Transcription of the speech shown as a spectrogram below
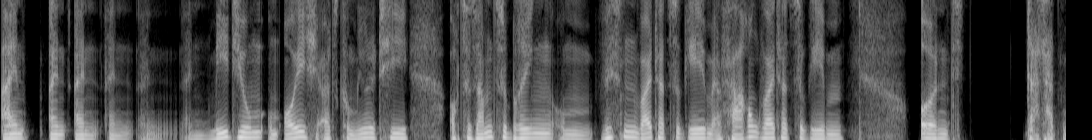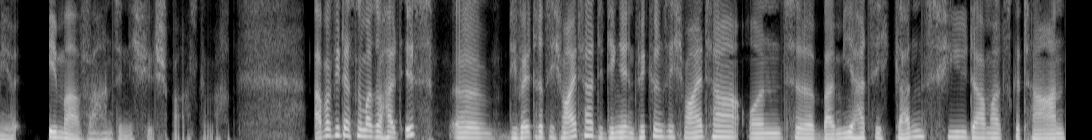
ein ein, ein, ein, ein, ein Medium, um euch als Community auch zusammenzubringen, um Wissen weiterzugeben, Erfahrung weiterzugeben. Und das hat mir immer wahnsinnig viel Spaß gemacht. Aber wie das nun mal so halt ist, äh, die Welt dreht sich weiter, die Dinge entwickeln sich weiter und äh, bei mir hat sich ganz viel damals getan.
